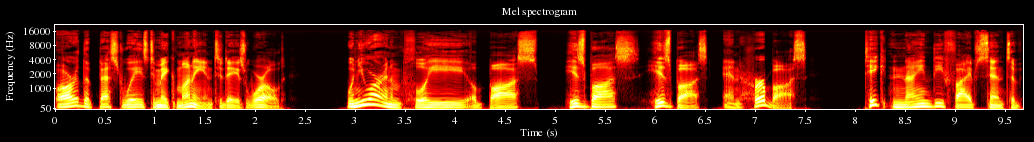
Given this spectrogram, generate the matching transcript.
are the best ways to make money in today's world. When you are an employee, a boss, his boss, his boss, and her boss take 95 cents of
